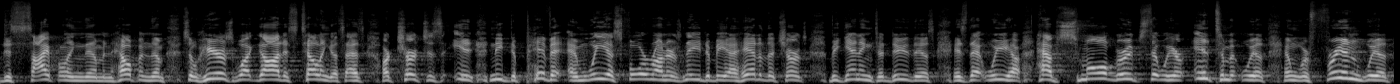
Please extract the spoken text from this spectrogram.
discipling them and helping them. So here's what God is telling us as our churches need to pivot and we as forerunners need to be ahead of the church beginning to do this is that we have small groups that we are intimate with and we're friend with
